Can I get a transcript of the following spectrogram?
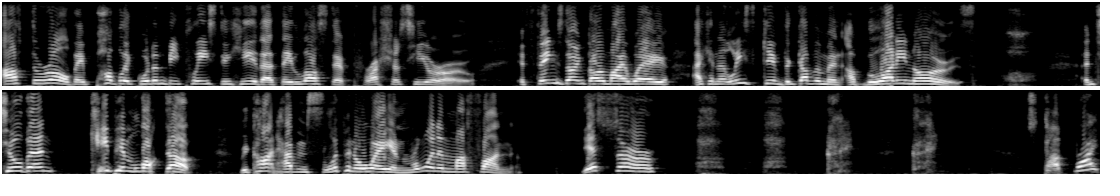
After all, the public wouldn't be pleased to hear that they lost their precious hero. If things don't go my way, I can at least give the government a bloody nose. Until then, keep him locked up. We can't have him slipping away and ruining my fun. Yes, sir. clang, clang. Stop right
